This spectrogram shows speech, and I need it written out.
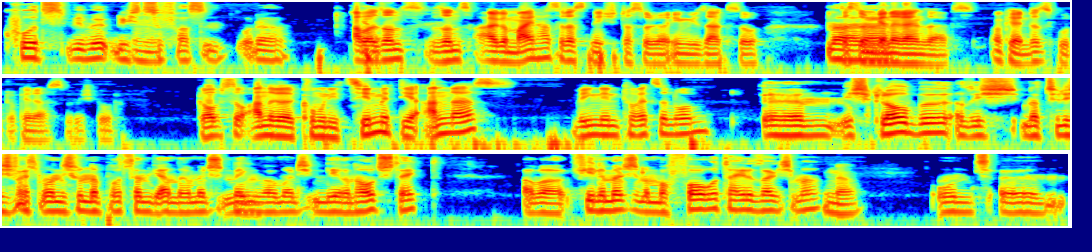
kurz wie möglich Mhm. zu fassen. Oder Aber Ja. sonst, sonst allgemein hast du das nicht, dass du da irgendwie sagst, so, nein, dass du im. Generellen sagst. Okay, das ist gut, okay, das ist wirklich gut. Glaubst du, andere kommunizieren mit dir anders wegen dem Tourette-Syndrom? Ähm, ich glaube, also ich, natürlich weiß man nicht 100% wie andere Menschen denken, Mhm. weil man nicht in deren Haut steckt. Aber viele Menschen haben auch Vorurteile, sag ich mal. Ja. Und ähm,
